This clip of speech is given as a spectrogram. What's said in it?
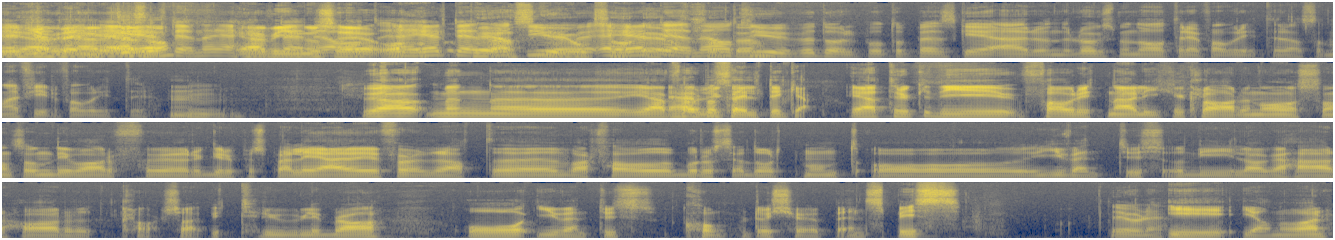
jeg helt jeg jeg er jeg helt enig. Jeg er helt enig at- jeg er helt enig at Juve, er helt enig at. Juve, Dortmund og PSG er underdogs, men du har tre favoritter. Altså. Nei, fire favoritter. Mm. ja men uh, jeg Jeg er føler på Celtic, jeg. Jeg tror ikke de favorittene er like klare nå, sånn som de var før gruppespillet. Jeg føler at uh, i hvert fall Borussia Dortmund og Juventus og de laga her har klart seg utrolig bra. Og Juventus kommer til å kjøpe en spiss Det gjør det. i januar.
